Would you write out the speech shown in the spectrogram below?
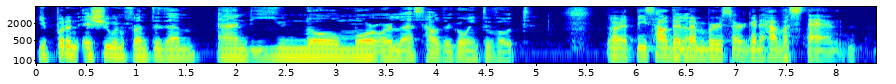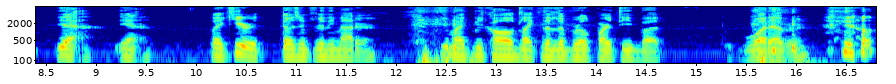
You put an issue in front of them and you know more or less how they're going to vote. Or at least how their Yeah. members are gonna have a stand. Yeah, yeah. Like here, it doesn't really matter. You might be called like the Liberal Party, but whatever. you know,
